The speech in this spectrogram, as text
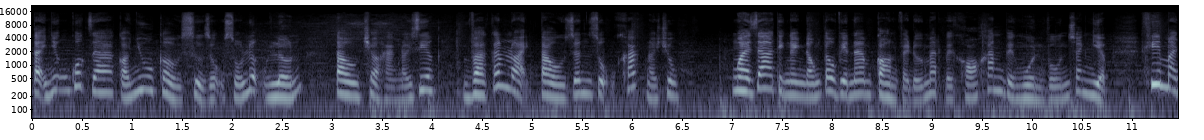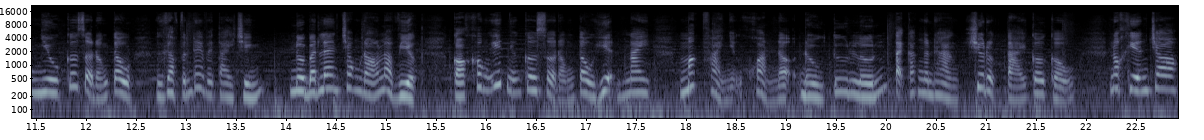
tại những quốc gia có nhu cầu sử dụng số lượng lớn tàu chở hàng nói riêng và các loại tàu dân dụng khác nói chung. Ngoài ra thì ngành đóng tàu Việt Nam còn phải đối mặt với khó khăn về nguồn vốn doanh nghiệp khi mà nhiều cơ sở đóng tàu gặp vấn đề về tài chính. Nổi bật lên trong đó là việc có không ít những cơ sở đóng tàu hiện nay mắc phải những khoản nợ đầu tư lớn tại các ngân hàng chưa được tái cơ cấu. Nó khiến cho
